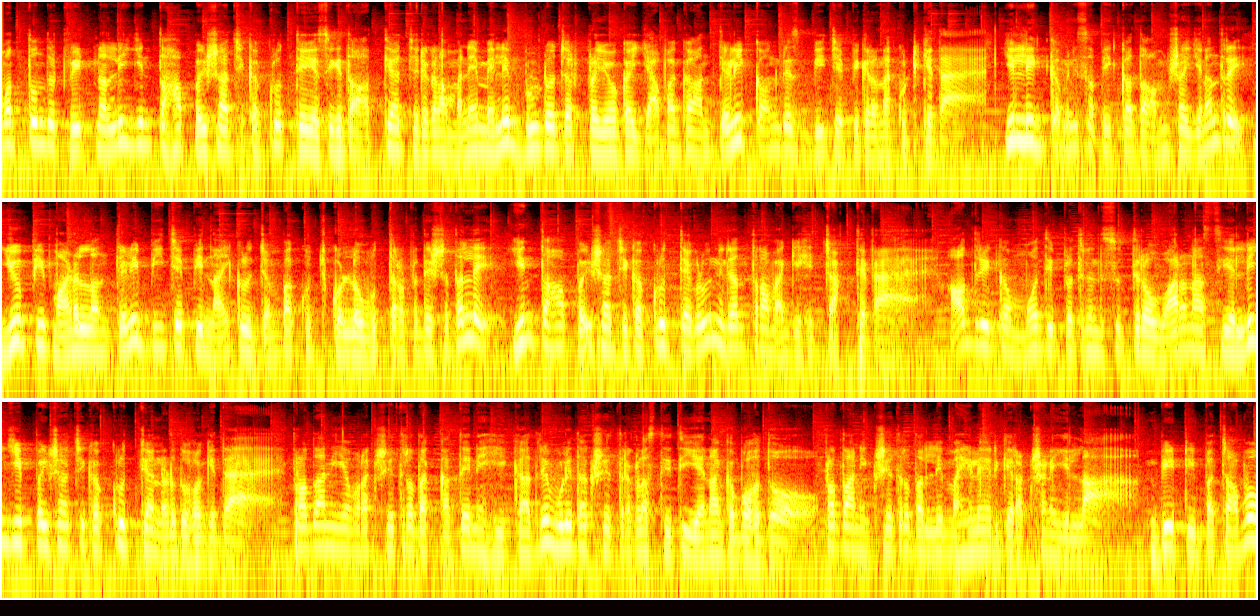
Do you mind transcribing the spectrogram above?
ಮತ್ತೊಂದು ಟ್ವೀಟ್ನಲ್ಲಿ ಇಂತಹ ಪೈಶಾಚಿಕ ಕೃತ್ಯ ಎಸಗಿದ ಅತ್ಯಾಚಾರಿಗಳ ಮನೆ ಮೇಲೆ ಬುಲ್ಡೋಜರ್ ಪ್ರಯೋಗ ಯಾವಾಗ ಅಂತೇಳಿ ಕಾಂಗ್ರೆಸ್ ಬಿಜೆಪಿಗರನ್ನ ಕುಟುಕಿದೆ. ಇಲ್ಲಿ ಗಮನಿಸಬೇಕಾದ ಅಂಶ ಏನಂದ್ರೆ ಯುಪಿ ಮಾಡಲ್ಲ ಅಂತೇಳಿ ಬಿಜೆಪಿ ನಾಯಕರು ಜಂಬ ಕುಚ್ಚಿಕೊಳ್ಳುವ ಉತ್ತರ ಪ್ರದೇಶದಲ್ಲಿ ಇಂತಹ ಪೈಶಾಚಿಕ ಕೃತ್ಯಗಳು ನಿರಂತರವಾಗಿ ಹೆಚ್ಚಾಗ್ತಿವೆ. ಆದ್ರೀಗ ಮೋದಿ ಪ್ರತಿನಿಧಿಸುತ್ತಿರೋ ವಾರಣಾಸಿಯಲ್ಲಿ ಈ ಪೈಶಾಚಿಕ ಕೃತ್ಯ ನಡೆದು ಹೋಗಿದೆ. ಪ್ರಧಾನಿಯವರ ಕ್ಷೇತ್ರದ ಕಥೆನೇ ಹೀಗಾದ್ರೆ ಉಳಿದ ಕ್ಷೇತ್ರಗಳ ಸ್ಥಿತಿ ಏನಾಗಬಹುದು? ಪ್ರಧಾನಿ ಕ್ಷೇತ್ರದಲ್ಲಿ ಮಹಿಳೆಯರಿಗೆ ರಕ್ಷಣೆ ಇಲ್ಲ. ಬಿಟಿ ಬಚಾವೋ,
